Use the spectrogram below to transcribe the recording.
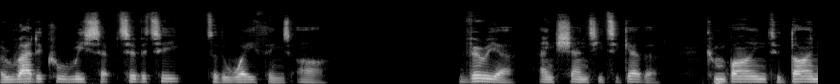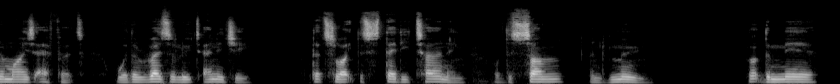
a radical receptivity to the way things are. Virya and kshanti together combine to dynamize effort with a resolute energy that's like the steady turning of the sun and moon not the mere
